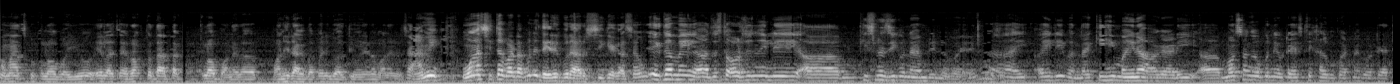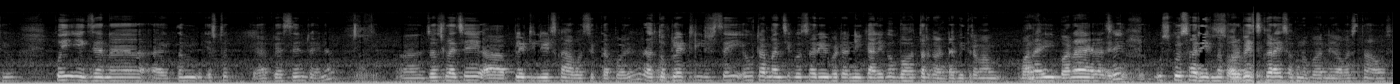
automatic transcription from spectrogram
समाजको क्लब हो यो। यसलाई चाहिँ रक्तदाता क्लब भनेर भनिराख्दा पनि गल्ती हुँदैन भनेर चाहिँ हामी उहाँसितबाट पनि धेरै कुराहरू सिकेका छौँ। एकदमै जस्तो अर्जुनजीले कृष्णजीको नाम लिनुभयो होइन अहिलेभन्दा केही महिना अगाडि मसँग पनि एउटा यस्तै खालको घटना घटेको थियो। कोही एकजना एकदम यस्तो पेसेन्ट होइन जसलाई चाहिँ प्लेटिलेट्सको आवश्यकता पर्यो र त्यो प्लेटिलेट्स चाहिँ एउटा मान्छेको शरीरबाट निकालेको बहत्तर घन्टाभित्रमा बनाइ बनाएर चाहिँ। उसको शरीरमा शरीर। प्रवेश गराइसक्नुपर्ने अवस्था आउँछ।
